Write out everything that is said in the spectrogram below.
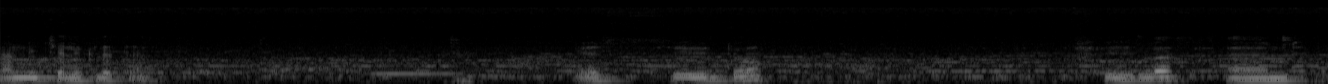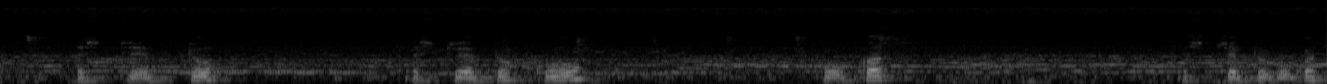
या नीचे लिख लेते हैं acidophilus and streptococcus streptococcus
